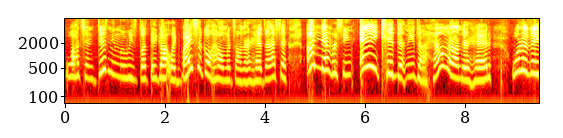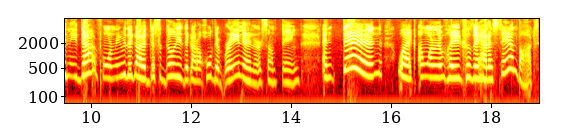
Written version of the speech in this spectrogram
watching Disney movies, but they got like bicycle helmets on their heads. And I said, I've never seen any kid that needs a helmet on their head. What do they need that for? Maybe they got a disability, they got to hold their brain in or something. And then, like, I wanted to play because they had a sandbox,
